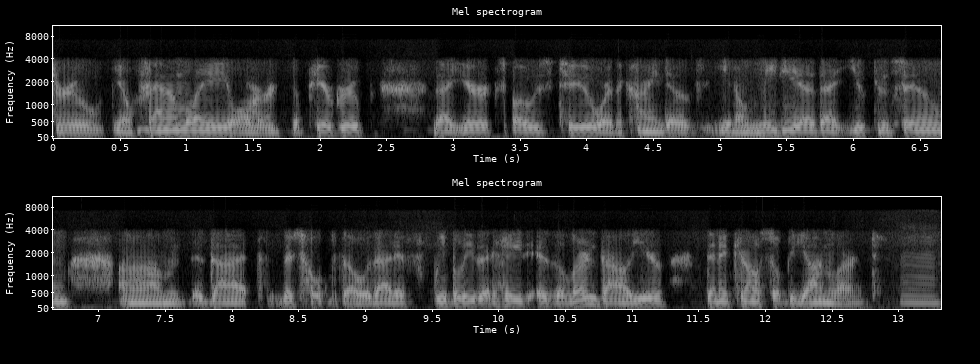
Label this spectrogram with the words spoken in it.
through you know family or the peer group that you're exposed to, or the kind of you know media that you consume. Um, that there's hope, though, that if we believe that hate is a learned value, then it can also be unlearned. Mm.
